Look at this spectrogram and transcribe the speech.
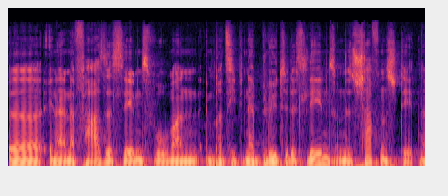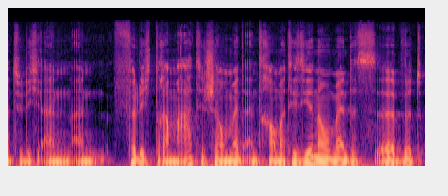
äh, in einer Phase des Lebens, wo man im Prinzip in der Blüte des Lebens und des Schaffens steht, natürlich ein, ein völlig dramatischer Moment, ein traumatisierender Moment. Es äh, wird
